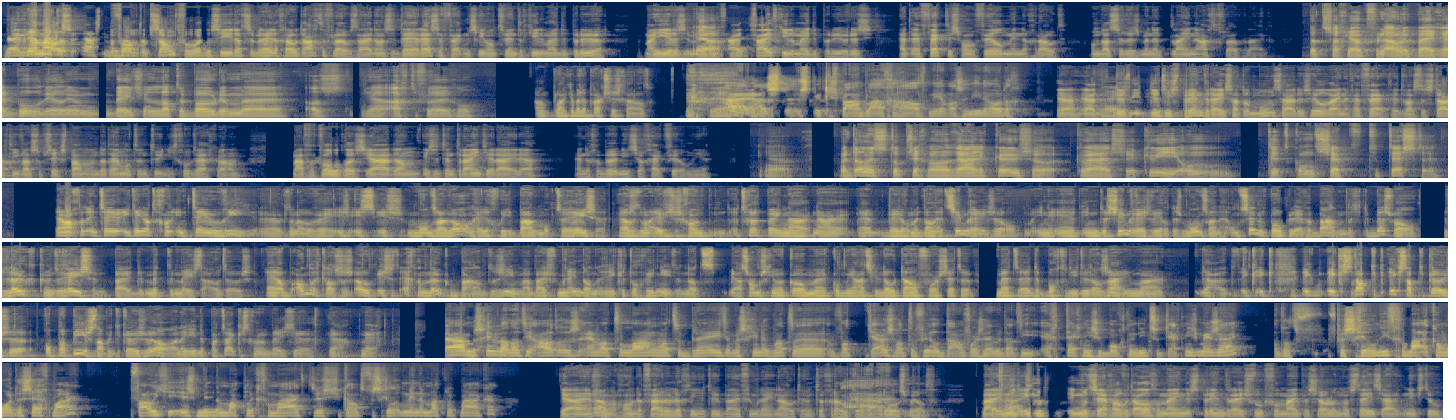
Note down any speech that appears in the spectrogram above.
nee, maar, ja, maar als, bijvoorbeeld op Zandvoort, dan zie je dat ze met hele grote achtervleugels rijden. Dan is het DRS-effect misschien wel 20 km per uur. Maar hier is het misschien 5, 5 km per uur. Dus het effect is gewoon veel minder groot. Omdat ze dus met een kleine achtervleugel rijden. Dat zag je ook voornamelijk bij Red Bull. Die hadden een beetje een latte bodem uh, als ja, achtervleugel. Een plankje bij de praxis gehaald. Ja, ja, ja een, st stukje spaanblaad gehaald. Meer was er niet nodig. Ja, ja dus, die, dus die sprintrace had op Monza dus heel weinig effect. Het was de start, die was op zich spannend, omdat Hamilton natuurlijk niet goed wegkwam. Maar vervolgens, ja, dan is het een treintje rijden en er gebeurt niet zo gek veel meer. Ja, maar dan is het op zich wel een rare keuze qua circuit om dit concept te testen. Ja, maar goed, in ik denk dat gewoon in theorie, daar heb ik het dan over, is, is, is Monza wel een hele goede baan om op te racen. En als ik dan eventjes gewoon terugbreng naar, naar hè, wederom dan het simracen. Op, in, in, in de simrace-wereld is Monza een ontzettend populaire baan. Omdat je er best wel leuk kunt racen bij met de meeste auto's. En op andere klasses ook is het echt een leuke baan om te zien. Maar bij Formule 1 dan in één keer toch weer niet. En dat ja, zal misschien wel komen in combinatie low-downforce setup met hè, de bochten die er dan zijn. Maar ja, ik, ik, ik, ik, snap de, ik snap de keuze, op papier snap ik de keuze wel. Alleen in de praktijk is het gewoon een beetje, ja, meh. Ja, misschien wel dat die auto's en wat te lang, wat te breed en misschien ook wat, uh, wat juist wat te veel downforce hebben, dat die echt technische bochten niet zo technisch meer zijn. Dat dat verschil niet gemaakt kan worden, zeg maar. Het foutje is minder makkelijk gemaakt, dus je kan het verschil ook minder makkelijk maken. Ja, en Gewoon, de vuile lucht die natuurlijk bij een Formule 1 auto een te grote rol speelt. Maar ik moet, ik, moet, ik moet zeggen, over het algemeen, de sprintrace voegt voor mij persoonlijk nog steeds eigenlijk niks toe.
